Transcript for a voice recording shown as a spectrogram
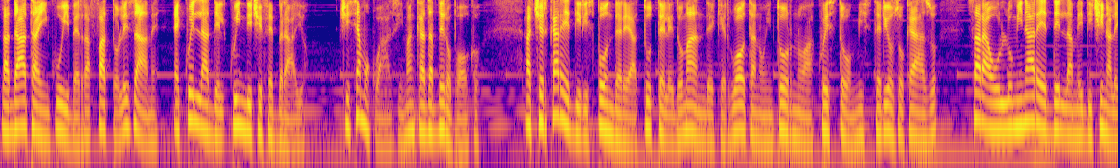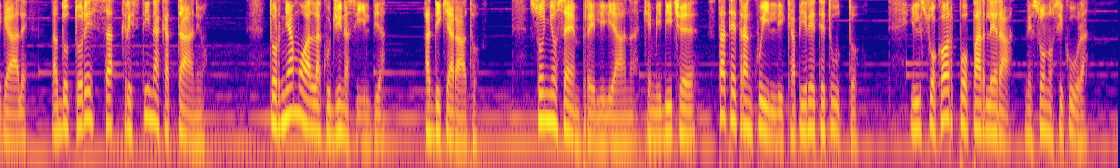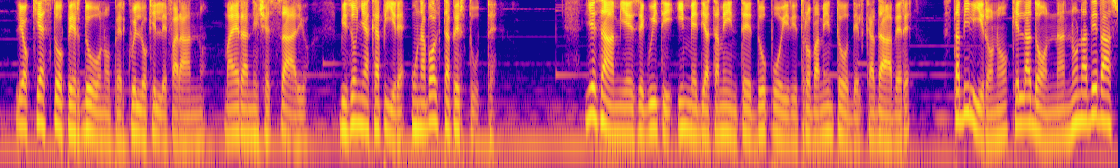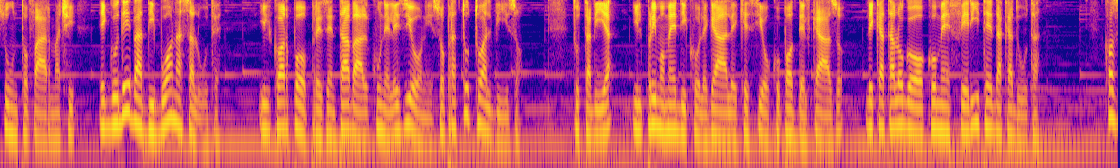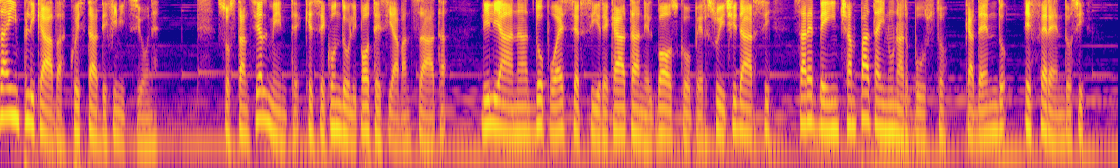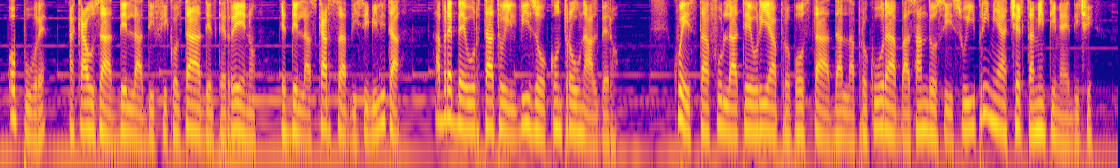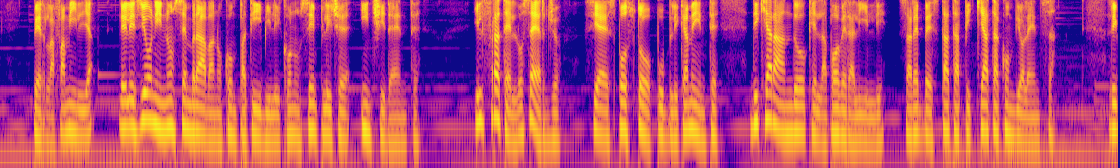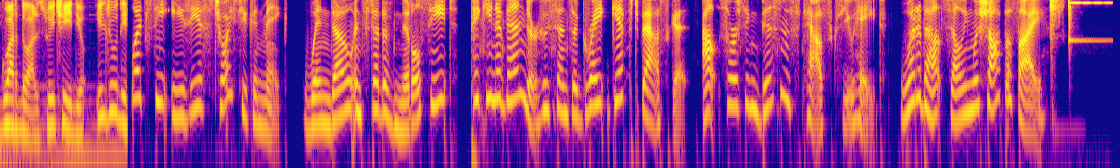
La data in cui verrà fatto l'esame è quella del 15 febbraio. Ci siamo quasi, manca davvero poco. A cercare di rispondere a tutte le domande che ruotano intorno a questo misterioso caso sarà un luminare della medicina legale, la dottoressa Cristina Cattaneo. Torniamo alla cugina Silvia. Ha dichiarato: Sogno sempre Liliana che mi dice: State tranquilli, capirete tutto. Il suo corpo parlerà, ne sono sicura. Le ho chiesto perdono per quello che le faranno, ma era necessario bisogna capire una volta per tutte. Gli esami eseguiti immediatamente dopo il ritrovamento del cadavere stabilirono che la donna non aveva assunto farmaci e godeva di buona salute. Il corpo presentava alcune lesioni, soprattutto al viso. Tuttavia, il primo medico legale che si occupò del caso le catalogò come ferite da caduta. Cosa implicava questa definizione? Sostanzialmente che secondo l'ipotesi avanzata, Liliana, dopo essersi recata nel bosco per suicidarsi, sarebbe inciampata in un arbusto, cadendo e ferendosi, oppure, a causa della difficoltà del terreno e della scarsa visibilità, avrebbe urtato il viso contro un albero. Questa fu la teoria proposta dalla procura basandosi sui primi accertamenti medici. Per la famiglia, le lesioni non sembravano compatibili con un semplice incidente. Il fratello Sergio, si è esposto pubblicamente dichiarando che la povera Lilly sarebbe stata picchiata con violenza. Riguardo al suicidio, il giudice What's the easiest choice you can make? Window instead of middle seat? Picking a vendor who sends a great gift basket? Outsourcing business tasks you hate? What about selling with Shopify?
